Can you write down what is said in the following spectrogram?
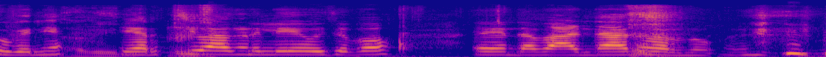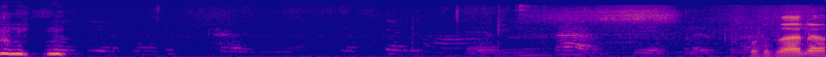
സുകന്യ ഇറച്ചി വാങ്ങണില്ലേ ചോദിച്ചപ്പോ എന്താ വേണ്ടാന്ന് പറഞ്ഞു. കൊടുത്താലോ?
